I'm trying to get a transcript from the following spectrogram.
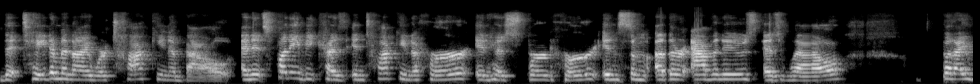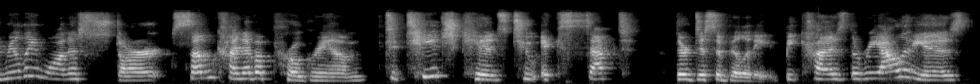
that Tatum and I were talking about, and it's funny because in talking to her, it has spurred her in some other avenues as well. But I really want to start some kind of a program to teach kids to accept their disability because the reality is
